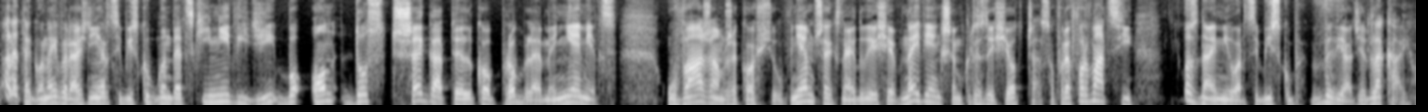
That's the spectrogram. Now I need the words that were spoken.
Ale tego najwyraźniej arcybiskup Gondecki nie widzi, bo on dostrzega tylko problemy Niemiec. Uważam, że Kościół w Niemczech znajduje się w największym kryzysie od czasów reformacji oznajmił arcybiskup w wywiadzie dla Kaju.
